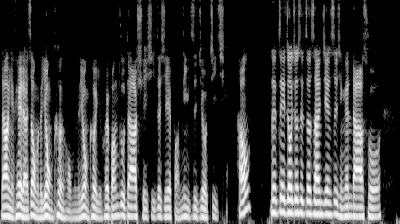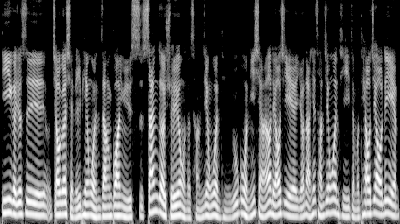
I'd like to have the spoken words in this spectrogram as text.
然后也可以来上我们的游泳课。我们的游泳课也会帮助大家学习这些防溺自救技巧。好，那这周就是这三件事情跟大家说。第一个就是焦哥写的一篇文章，关于十三个学游泳的常见问题。如果你想要了解有哪些常见问题，怎么挑教练，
